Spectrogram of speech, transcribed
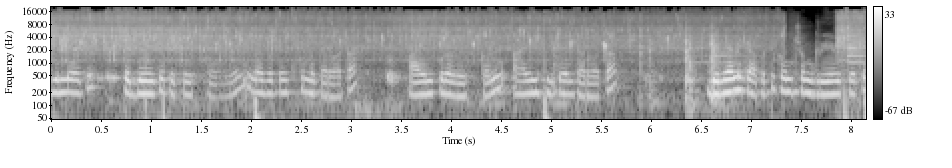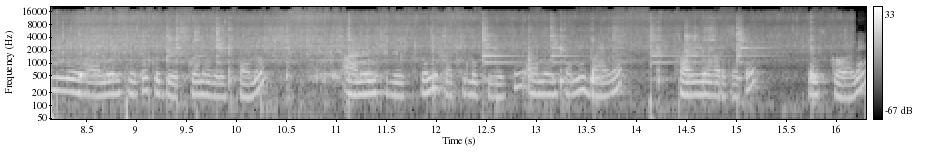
గిన్నె అయితే పెద్దగా అయితే పెట్టేసుకోవాలి. ఇలా పెట్టేసుకున్న తర్వాత ఆయిల్ కూడా వేసుకొని ఆయిల్ హీట్ అయిన తర్వాత బిర్యానీ కాబట్టి కొంచెం గ్రేవీ అయితే నేను ఆనియన్స్ అయితే కొద్దిగా ఎక్కువనే వేస్తాను. ఆనియన్స్ వేసుకొని పచ్చిమిర్చి వేసి ఆనియన్స్ అన్నీ బాగా ఫ్రై అయ్యే వరకు అయితే వేసుకోవాలి.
